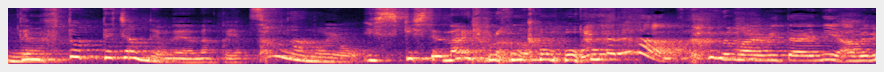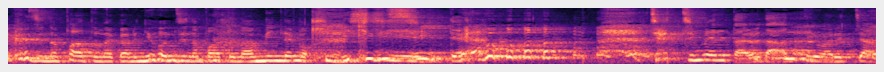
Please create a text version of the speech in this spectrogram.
でも太ってちゃうんだよねなんかやっぱ。そうなのよ。意識してないのなんかもう。だからこの前みたいにアメリカ人のパートナーから日本人のパートナーみんなが厳しい。厳しいって。ジャッジメンタルだって言われちゃう。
